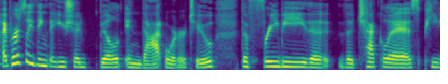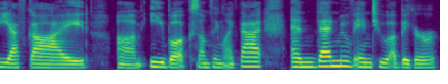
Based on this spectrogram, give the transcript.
I personally think that you should build in that order too. The freebie, the the checklist, PDF guide, um, ebook, something like that, and then move into a bigger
